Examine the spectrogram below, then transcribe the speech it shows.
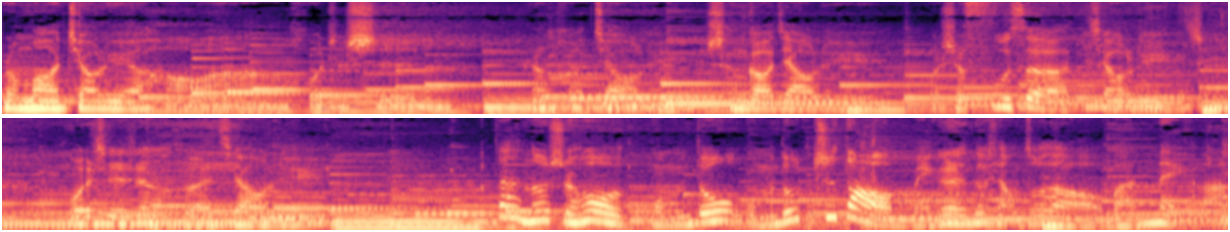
容貌焦虑也好啊，或者是任何焦虑，身高焦虑，或是肤色焦虑，或是任何焦虑。但很多时候，我们都我们都知道，每个人都想做到完美啦，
